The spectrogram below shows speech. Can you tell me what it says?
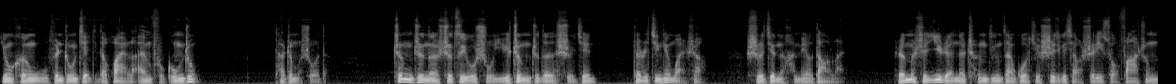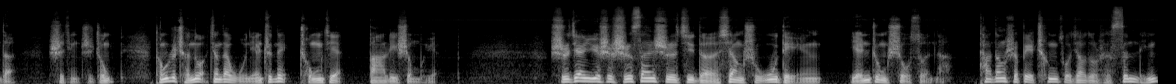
用很五分钟简洁的话来安抚公众。他这么说的：“政治呢是自由属于政治的时间，但是今天晚上时间呢还没有到来，人们是依然的沉浸在过去十几个小时里所发生的事情之中，同时承诺将在五年之内重建。”巴黎圣母院始建于是十三世纪的橡树屋顶严重受损呢，它当时被称作叫做是森林，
